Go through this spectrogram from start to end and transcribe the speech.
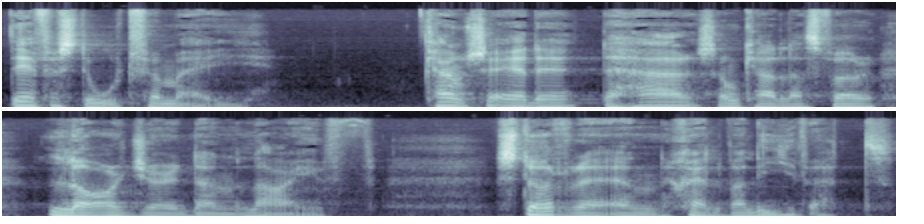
Det är för stort för mig. Kanske är det det här som kallas för larger than life. Större än själva livet.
